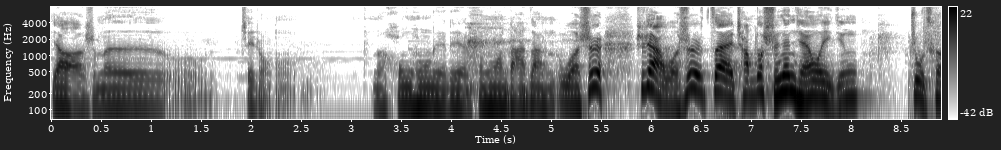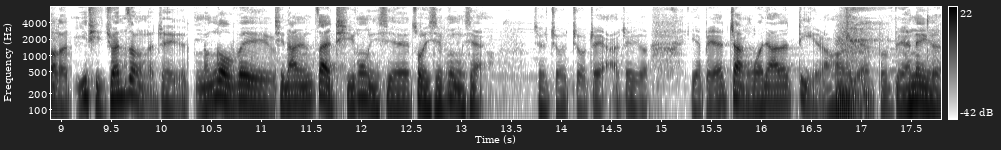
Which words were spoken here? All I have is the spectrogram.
要什么这种什么轰轰烈烈、轰轰大葬。我是是这样，我是在差不多十年前我已经注册了遗体捐赠的这个，能够为其他人再提供一些做一些贡献。就就就这样，这个也别占国家的地，然后也不别那个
